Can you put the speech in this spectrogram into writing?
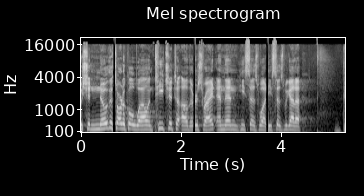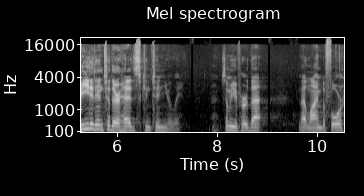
we should know this article well and teach it to others, right? And then he says what? He says we got to beat it into their heads continually. Some of you have heard that, that line before.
